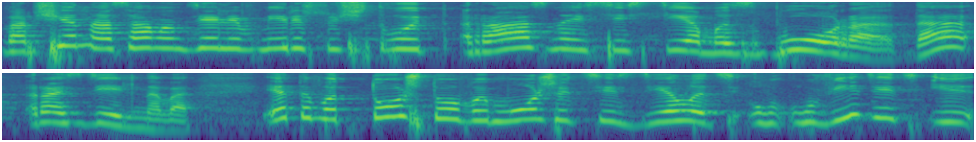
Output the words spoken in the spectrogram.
Вообще, на самом деле, в мире существуют разные системы сбора да, раздельного. Это вот то, что вы можете сделать, увидеть и,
